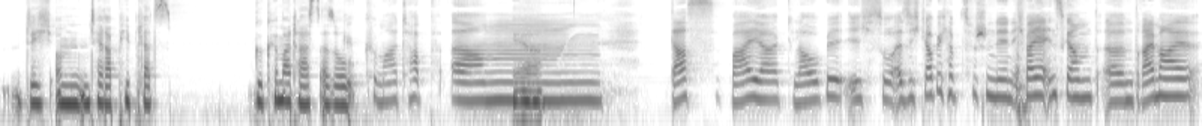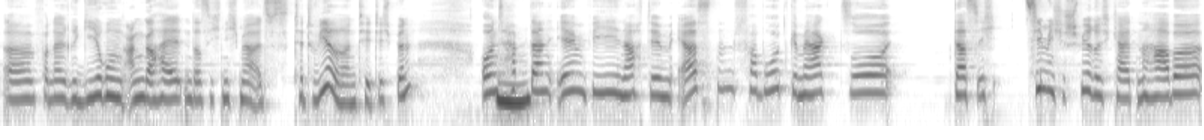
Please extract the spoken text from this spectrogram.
dich um einen Therapieplatz gekümmert hast? Also, gekümmert habe. Ähm, Das war ja, glaube ich, so. Also ich glaube, ich habe zwischen den, ich war ja insgesamt ähm, dreimal äh, von der Regierung angehalten, dass ich nicht mehr als Tätowiererin tätig bin. Und Mhm. habe dann irgendwie nach dem ersten Verbot gemerkt, so, dass ich ziemliche Schwierigkeiten habe,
